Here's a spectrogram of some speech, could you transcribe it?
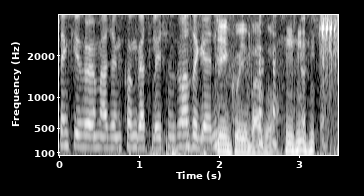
Thank you very much, and congratulations once again. Dziękuję bardzo.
